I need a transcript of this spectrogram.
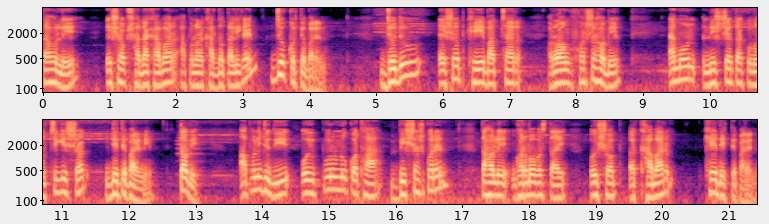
তাহলে এসব সাদা খাবার আপনার খাদ্য তালিকায় যোগ করতে পারেন। যদিও এসব খেয়ে বাচ্চার রং ফর্সা হবে, এমন নিশ্চয়তা কোনো চিকিৎসক দিতে পারেনি। তবে আপনি যদি ওই পুরনো কথা বিশ্বাস করেন, তাহলে গর্ভাবস্থায় ওই সব খাবার খেয়ে দেখতে পারেন।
